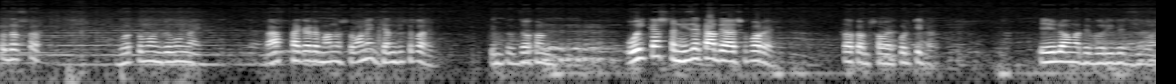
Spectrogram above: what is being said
তো দর্শক? বর্তমান জীবনায় রাস্তাঘাটে মানুষ অনেক জ্ঞান দিতে পারে, কিন্তু যখন ওই কাজটা নিজের কাঁধে আসে পরে তখন সবাই পল্টি না এই হলো আমাদের গরিবের জীবন।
